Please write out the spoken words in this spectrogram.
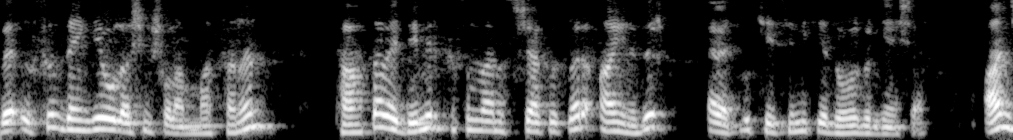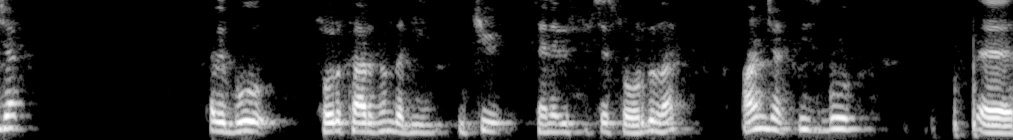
ve ısıl dengeye ulaşmış olan masanın tahta ve demir kısımlarının sıcaklıkları aynıdır. Evet bu kesinlikle doğrudur gençler. Ancak tabi bu soru tarzını da bir iki sene üst üste sordular. Ancak biz bu e,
